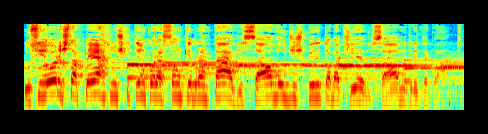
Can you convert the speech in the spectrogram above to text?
O Senhor está perto dos que têm o coração quebrantado e salva-o de espírito abatido. Salmo 34.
